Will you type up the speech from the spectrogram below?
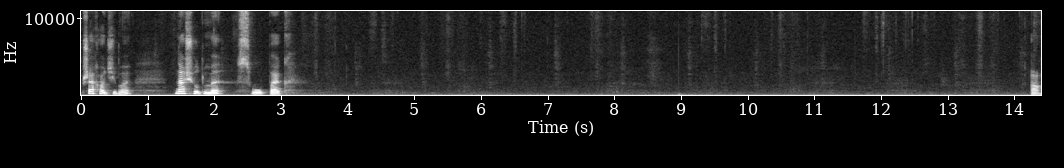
przechodzimy na siódmy słupek. O,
